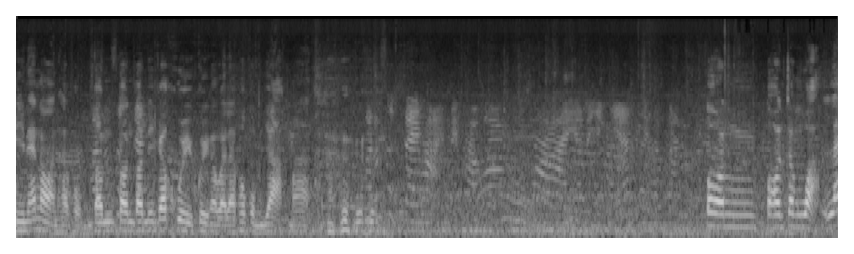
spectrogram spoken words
มีแน่นอนครับผมตอนตอนตอนนี้ก็คุยคุยกันไว้แล้วเพราะผมอยากมากรู้สึกใจหาย ตอนตอนจังหวะแร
